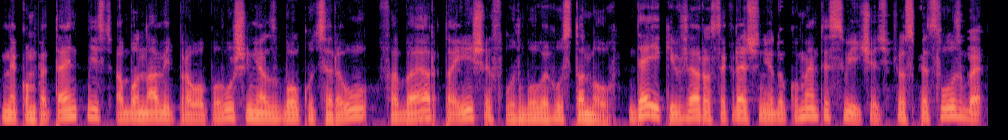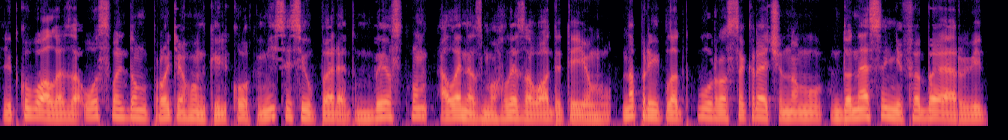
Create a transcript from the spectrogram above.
некомпетентність або навіть правопорушення з боку ЦРУ, ФБР та інших службових установ. Деякі вже розсекречені документи свідчать, що спецслужби слідкували за Освальдом протягом кількох місяців перед вбивством, але не змогли завадити йому. Наприклад, у розсекреченому донесенні ФБР від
